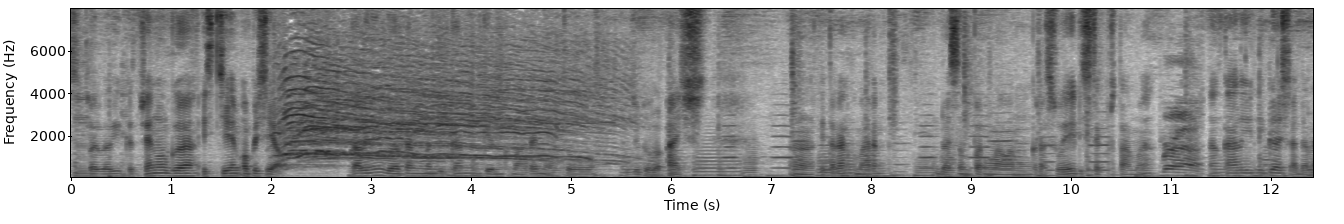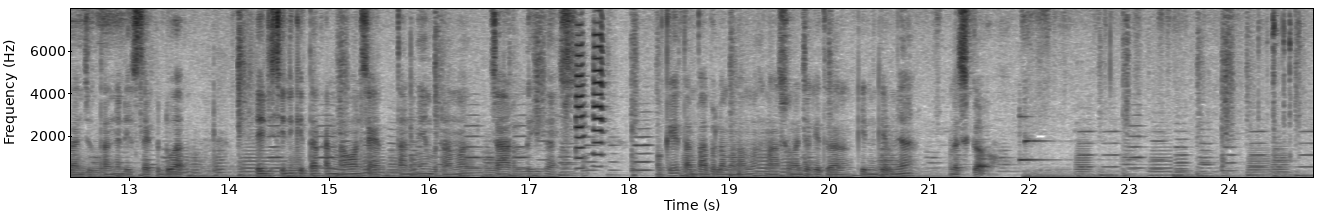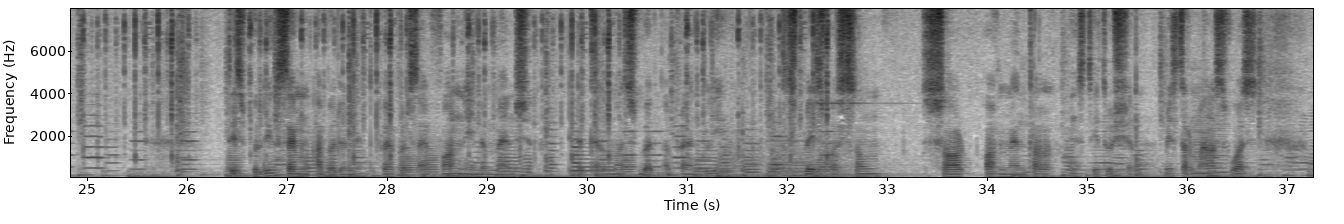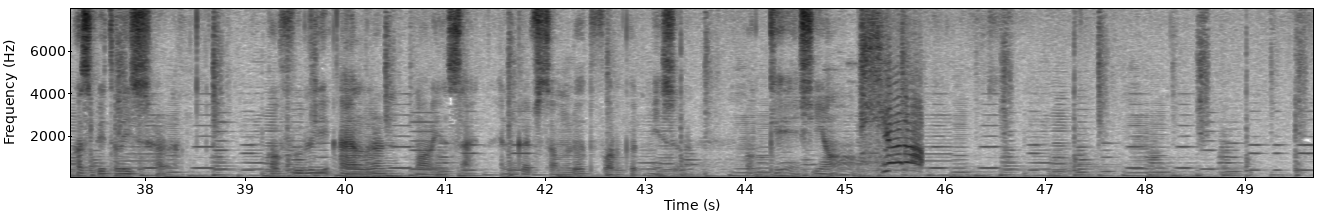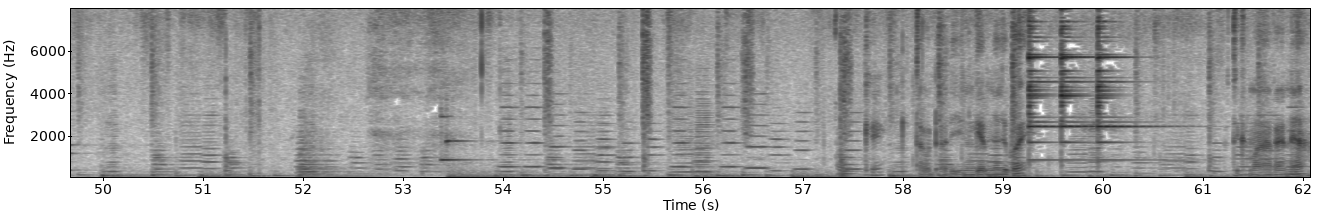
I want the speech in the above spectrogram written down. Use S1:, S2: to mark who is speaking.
S1: guys, balik lagi ke channel gue SGM Official. Kali ini gue akan melanjutkan game kemarin yaitu judul Ice. Nah kita kan kemarin udah sempat melawan Grassway di stage pertama. Nah kali ini guys ada lanjutannya di stage kedua. Jadi di sini kita akan melawan setan yang bernama Charlie guys. Oke tanpa berlama-lama langsung aja kita bikin gamenya. Let's go This building semi-abandoned papers I found in the mansion didn't tell much but apparently this place was some sort of mental institution. Mr. Miles was hospitalized her. Hopefully I learn more inside and grab some loot for good measure. Okay, siap. Shut up! Gamenya juga ya. Seperti kemarin ya.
